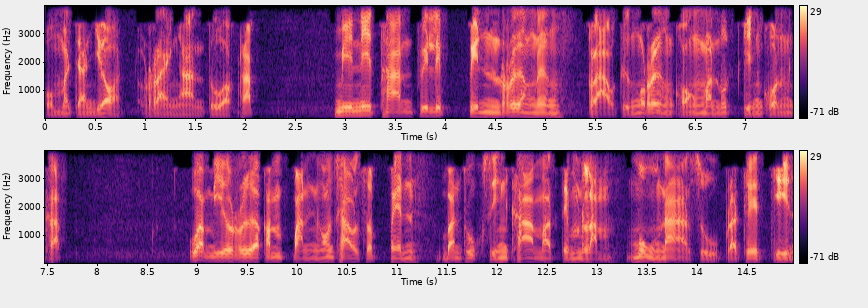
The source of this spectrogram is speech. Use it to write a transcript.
ผมอาจารย์ยอดรายงานตัวครับ มีนิทานฟิลิปปินเรื่องหนึ่งกล่าวถึงเรื่องของมนุษย์กินคนครับ ว่ามีเรือกำปั่นของชาวสเปน บรรทุกสินค้ามาเต็มลำมุ่งหน้าสู่ประเทศจีน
